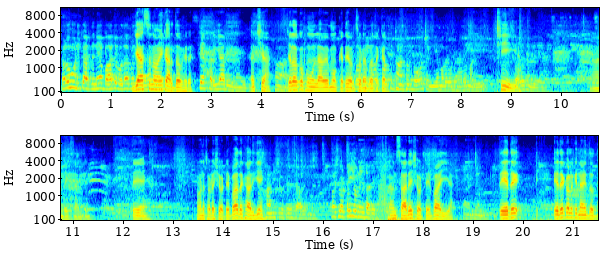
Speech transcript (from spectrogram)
ਚਲੋ ਹੁਣ ਹੀ ਕਰ ਦਿੰਦੇ ਆ ਬਾਅਦ ਚ ਉਹਦਾ ਕੋਈ ਜਸ ਨੋ ਹੀ ਕਰ ਦੋ ਫਿਰ। 73000 ਦੀ ਦੇਣਾ ਜੀ ਅੱਛਾ ਚਲੋ ਕੋ ਫੋਨ ਲਾਵੇ ਮੌਕੇ ਤੇ ਹੋਰ ਥੋੜਾ ਬਹੁਤਾ ਕਰ। ਬਾਕੀ ਥਾਂ ਤੋਂ ਬਹੁਤ ਚੰਗੀ ਆ ਮਗਰ ਉਹ ਬਣਾ ਮੜੀ। ਠੀਕ ਹੈ ਬਹੁਤ ਚੰਗੀ ਆ। ਹਾਂ ਦੇਖ ਸਕਦੇ ਤੇ ਹੁਣ ਥੋੜੇ ਛੋਟੇ ਭਾ ਦਿਖਾ ਦਈਏ? ਹਾਂਜੀ ਛੋਟੇ ਰਸਾਲ ਉਹ ਛੋਟੇ ਹੀ ਹੋਣੇ ਸਾਰੇ। ਹੁਣ ਸਾਰੇ ਛੋਟੇ ਭਾਈ ਆ। ਤੇ ਇਹਦੇ ਇਹਦੇ ਕੋਲ ਕਿੰਨਾ ਹੈ ਦੁੱਧ?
